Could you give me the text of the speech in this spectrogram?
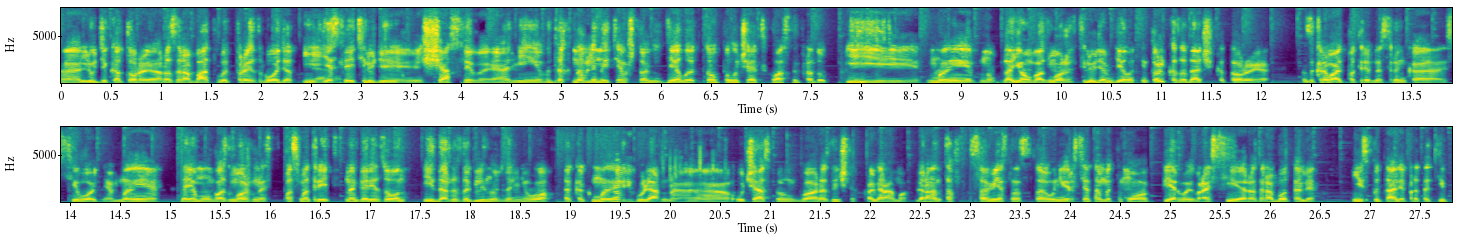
Э, люди, которые разрабатывают, производят. И да. если эти люди счастливы, они вдохновлены тем, что они делают, то получается классный продукт. И мы ну, даем возможности людям делать не только задачи, которые закрывают потребность рынка сегодня, мы даем им возможность посмотреть на горизонт и даже заглянуть за него, так как мы регулярно участвуем в различных программах грантов. Совместно с университетом ЭТМО первый в России разработали и испытали прототип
